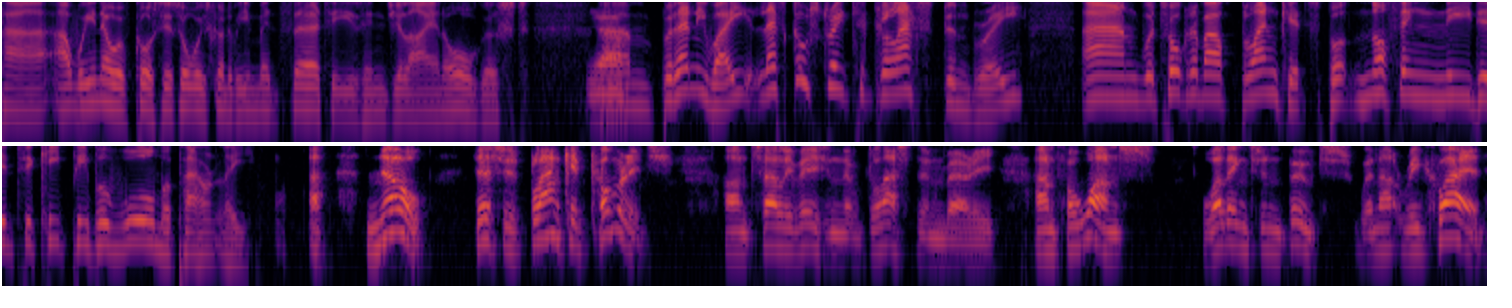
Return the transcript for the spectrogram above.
uh, we know, of course, it's always going to be mid 30s in July and August. Yeah. Um, but anyway, let's go straight to Glastonbury. And we're talking about blankets, but nothing needed to keep people warm, apparently. no, this is blanket coverage on television of Glastonbury. And for once, Wellington boots were not required.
